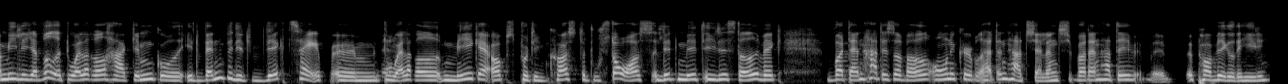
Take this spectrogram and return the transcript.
Emilie, jeg ved, at du allerede har gennemgået et vanvittigt vægttab. Øhm, ja. Du er allerede mega ops på din kost, og du står også lidt midt i det stadigvæk. Hvordan har det så været oven i købet af den her challenge? Hvordan har det øh, påvirket det hele?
